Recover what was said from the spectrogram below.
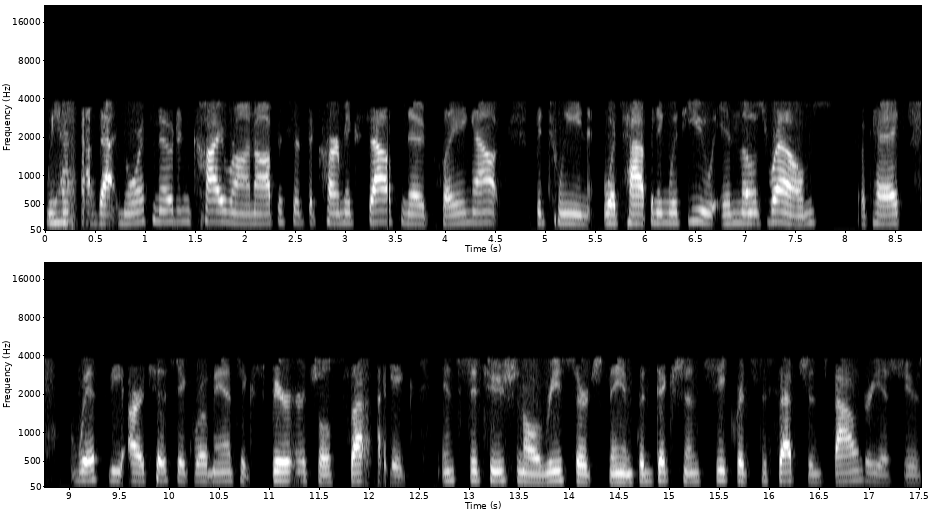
we have that north node in Chiron opposite the karmic south node playing out between what's happening with you in those realms okay, with the artistic, romantic, spiritual, psychic, institutional research themes, addiction, secrets, deceptions, boundary issues,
